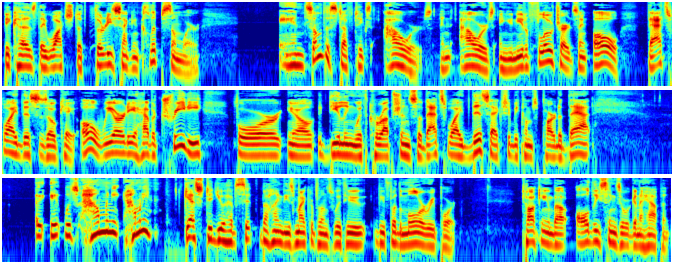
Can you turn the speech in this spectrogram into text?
because they watched a 30 second clip somewhere. And some of the stuff takes hours and hours, and you need a flow chart saying, oh, that's why this is okay. Oh, we already have a treaty for you know dealing with corruption, so that's why this actually becomes part of that. It was how many how many guests did you have sit behind these microphones with you before the Mueller report, talking about all these things that were going to happen,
